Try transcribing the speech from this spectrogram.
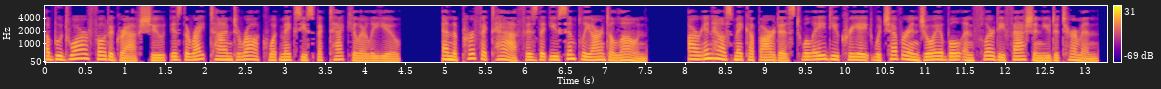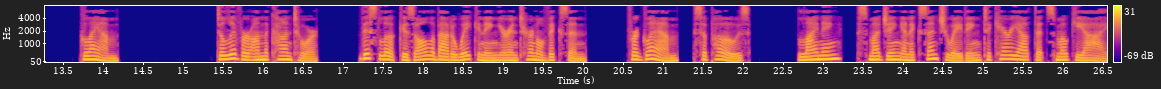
a boudoir photograph shoot is the right time to rock what makes you spectacularly you. And the perfect half is that you simply aren't alone. Our in-house makeup artist will aid you create whichever enjoyable and flirty fashion you determine. Glam. Deliver on the contour. This look is all about awakening your internal vixen. For glam, suppose lining, smudging and accentuating to carry out that smoky eye.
